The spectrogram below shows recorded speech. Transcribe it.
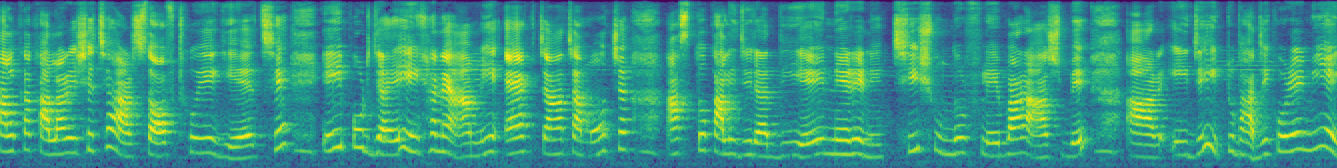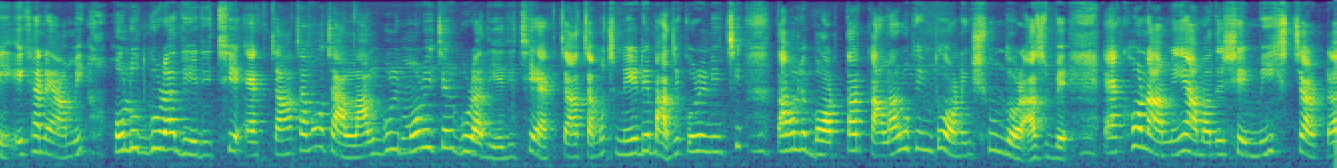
হালকা কালার এসেছে আর সফট হয়ে গিয়েছে। এই পর্যায়ে এখানে আমি এক চা চামচ আস্ত কালিজিরা দিয়ে নেড়ে নিচ্ছি, সুন্দর ফ্লেভার আসবে। আর এই যে একটু ভাজি করে নিয়েই এখানে আমি হলুদ গুঁড়া দিয়ে দিচ্ছি এক চা চামচ আর লাল গুড়, মরিচের গুঁড়া দিয়ে দিচ্ছি এক চা চামচ। নেড়ে ভাজি করে নিচ্ছি, তাহলে ভর্তার কালারও কিন্তু অনেক সুন্দর আসবে। এখন আমি আমাদের সেই মিক্সচারটা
